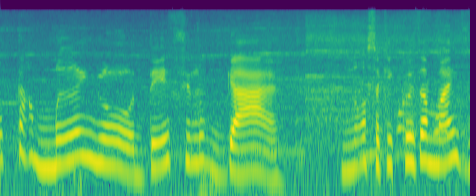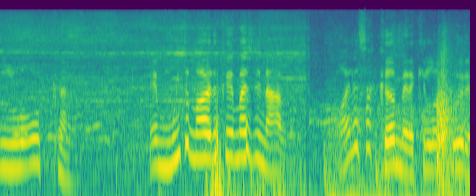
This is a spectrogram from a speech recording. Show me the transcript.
o tamanho desse lugar. Nossa, que coisa mais louca. É muito maior do que eu imaginava. Olha essa câmera, que loucura.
